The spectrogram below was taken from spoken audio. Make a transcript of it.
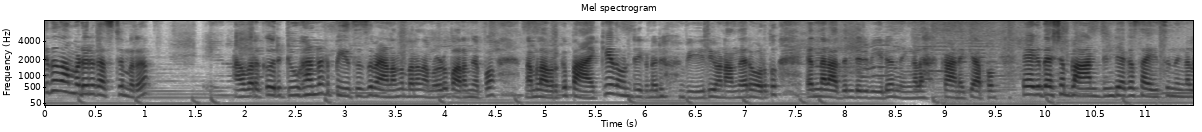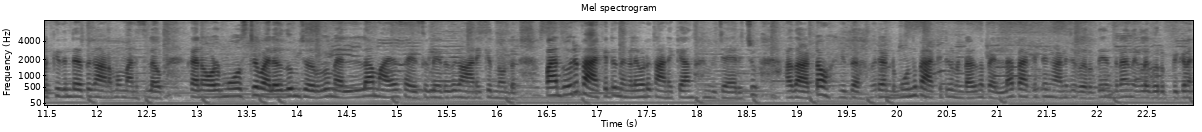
ഇത് നമ്മുടെ ഒരു കസ്റ്റമർ അവർക്ക് ഒരു ടു ഹൺഡ്രഡ് പീസസ് വേണമെന്ന് പറഞ്ഞ് നമ്മളോട് പറഞ്ഞപ്പോൾ നമ്മൾ അവർക്ക് പാക്ക് ചെയ്തുകൊണ്ടിരിക്കുന്ന ഒരു വീഡിയോ ആണ്. അന്നേരം ഓർത്തു എന്നാൽ അതിന്റെ ഒരു വീഡിയോ നിങ്ങൾ കാണിക്കാം. അപ്പം ഏകദേശം പ്ലാന്റിന്റെ ഒക്കെ സൈസ് നിങ്ങൾക്ക് ഇതിന്റെ അകത്ത് കാണുമ്പോൾ മനസ്സിലാവും. കാരണം ഓൾമോസ്റ്റ് വലുതും ചെറുതും എല്ലാമായ സൈസുകൾ ഇത് കാണിക്കുന്നുണ്ട്. അപ്പോൾ അതൊരു പാക്കറ്റ് നിങ്ങളോട് കാണിക്കാമെന്ന് വിചാരിച്ചു. അതാട്ടോ ഇത്. രണ്ട് മൂന്ന് പാക്കറ്റുകൾ ഉണ്ടായിരുന്നു. അപ്പോൾ എല്ലാ പാക്കറ്റും കാണിച്ച് വെറുതെ എന്തിനാണ് നിങ്ങളെ വെറുപ്പിക്കണേ?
